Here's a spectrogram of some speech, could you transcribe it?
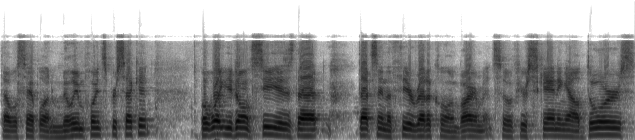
that will sample at a million points per second. But what you don't see is that that's in a theoretical environment. So if you're scanning outdoors,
